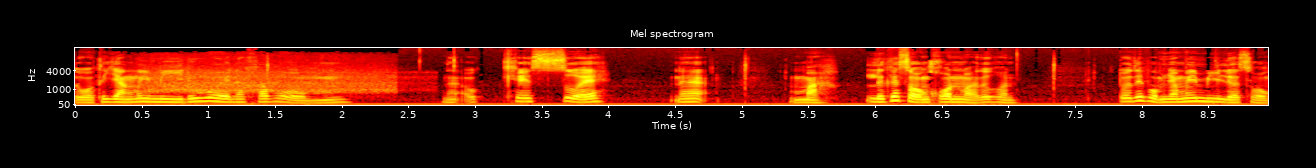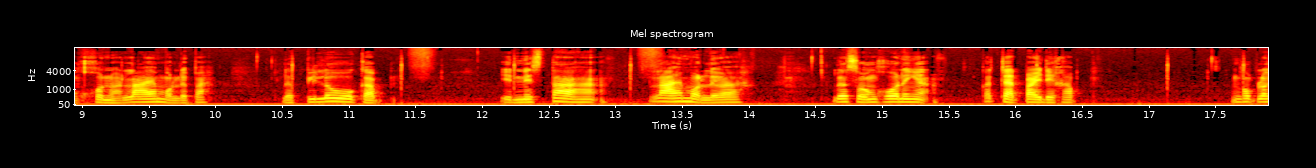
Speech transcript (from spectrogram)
ตัวที่ยังไม่มีด้วยนะครับผม นะโอเคสวยนะฮะมาเหลือแค่สองคนว่ะทุกคน ตัวที่ผมยังไม่มีเหลือสองคนว่ะไล่หมดเลยปะเหลือปิโลกับอินเนสตาฮะไล่หมดเลยปะเหลือสองคนเองอะก็จัดไปดีครับ งบเรา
